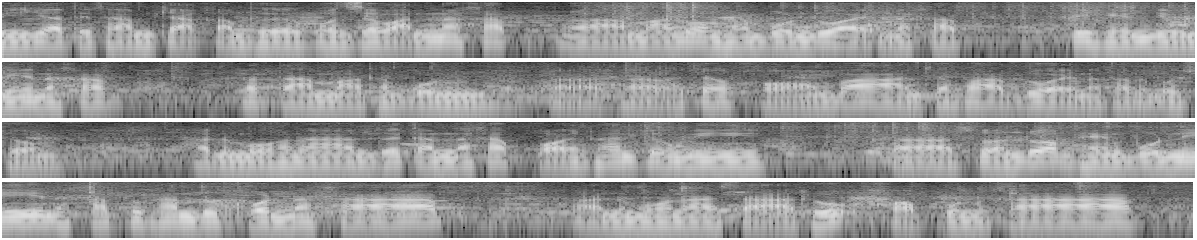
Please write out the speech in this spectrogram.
มีญาติธรรมจากอำเภอพลสวรรค์นะครับมาร่วมทำบุญด้วยนะครับ ที่เห็นอยู่นี้นะครับก็ตามมาทำบุญอ่าเจ้าของบ้านเจ้าภาพด้วยนะครับท่านผู้ชมอนุโมทนาด้วยกันนะครับ ขอให้ท่านจงมีส่วนร่วมแห่งบุญนี้นะครับ ทุกท่านทุกคนนะครับอนุโมทนาสาธุขอบคุณครับ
